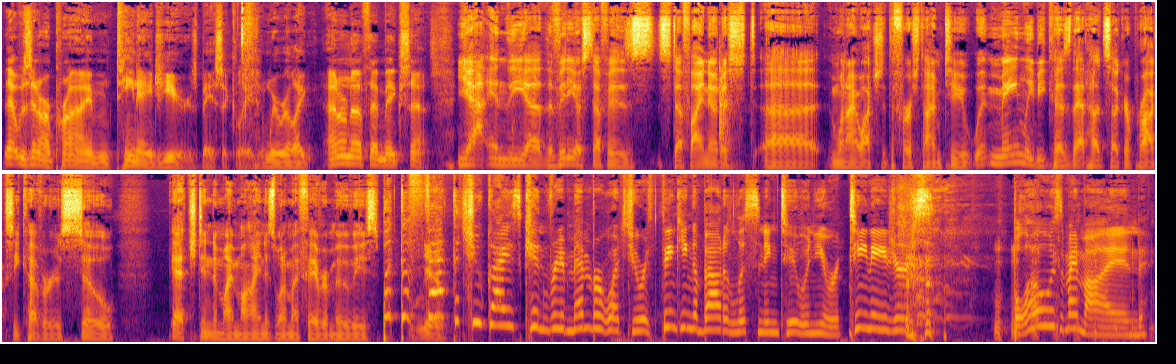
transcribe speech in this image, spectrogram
that was in our prime teenage years, basically, and we were like, I don't know if that makes sense. Yeah, and the uh, the video stuff is stuff I noticed uh, when I watched it the first time too. Mainly because that Hudsucker Proxy cover is so etched into my mind as one of my favorite movies. But the Yeah. fact that you guys can remember what you were thinking about and listening to when you were teenagers blows my mind.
